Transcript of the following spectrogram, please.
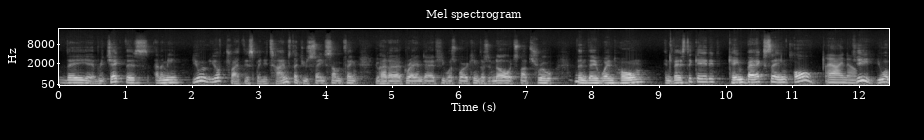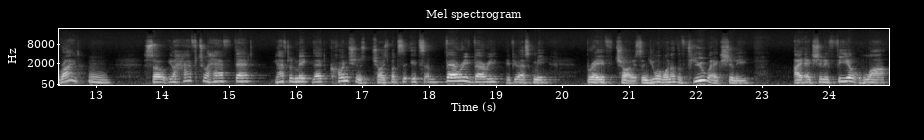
they reject this, and I mean, you you've tried this many times that you say something. You had a granddad, he was working. They said, no, it's not true. Then they went home, investigated, came back saying, oh, I know. gee, you were right. So you have to have that. You have to make that conscious choice. But it's a very, very, if you ask me, brave choice. And you are one of the few, actually, I actually feel who are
